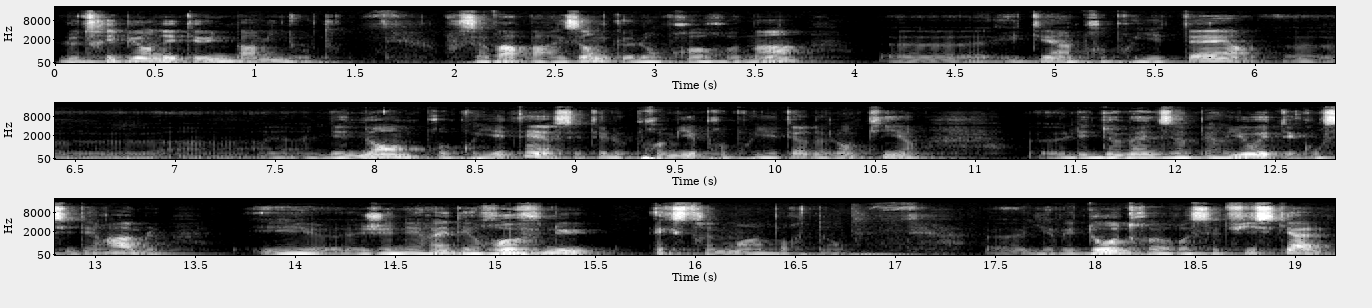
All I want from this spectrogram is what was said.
Le tribut en était une parmi d'autres. Il faut savoir par exemple que l'empereur romain euh, était un propriétaire, euh, un, énorme propriétaire, c'était le premier propriétaire de l'empire. Euh, les domaines impériaux étaient considérables et généraient des revenus extrêmement importants. il y avait d'autres recettes fiscales.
